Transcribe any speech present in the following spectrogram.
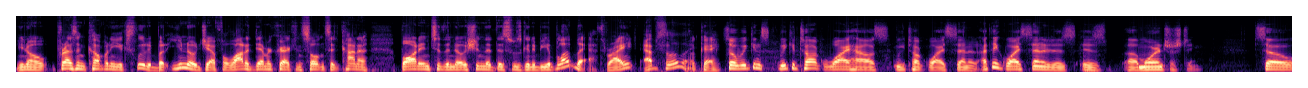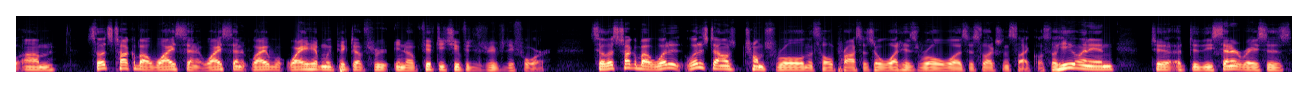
you know, present company excluded. But you know, Jeff, a lot of Democrat consultants had kind of bought into the notion that this was going to be a bloodbath, right? Absolutely. Okay. So we can we can talk White House, we can talk why Senate. I think why Senate is is uh, more interesting. So um, so let's talk about why Senate. Why Senate? Why why haven't we picked up through you know 52, 53, 54? So let's talk about what is what is Donald Trump's role in this whole process, or what his role was this election cycle. So he went in to uh, to these Senate races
